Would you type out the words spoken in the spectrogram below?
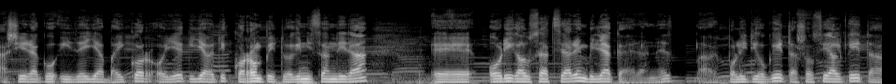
hasierako ideia baikor hoiek hilabetik korronpitu egin izan dira e, hori gauzatzearen bilakaeran, ez? Ba, politikoki eta sozialki eta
